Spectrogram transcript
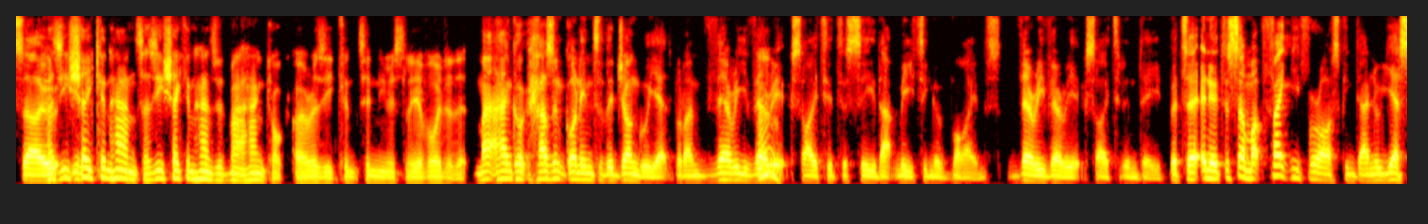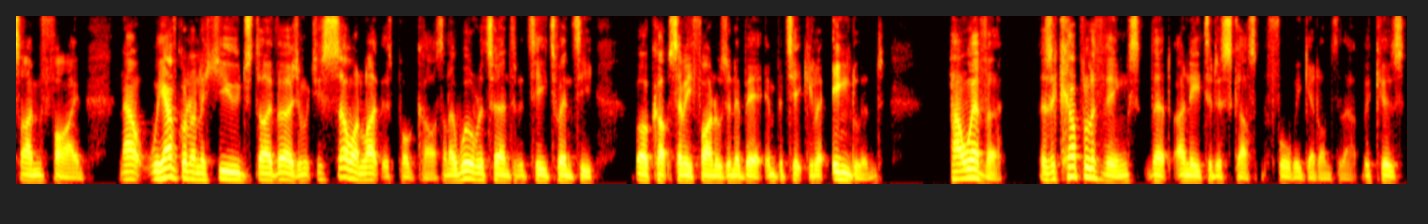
So Has he shaken hands? Has he shaken hands with Matt Hancock, or has he continuously avoided it? Matt Hancock hasn't gone into the jungle yet, but I'm very, very Oh. excited to see that meeting of minds. Very, very excited indeed. But uh, anyway, to sum up, thank you for asking, Daniel. Yes, I'm fine. Now, we have gone on a huge diversion, which is so unlike this podcast, and I will return to the T20 World Cup semi finals in a bit, in particular, England. However, there's a couple of things that I need to discuss before we get onto that because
